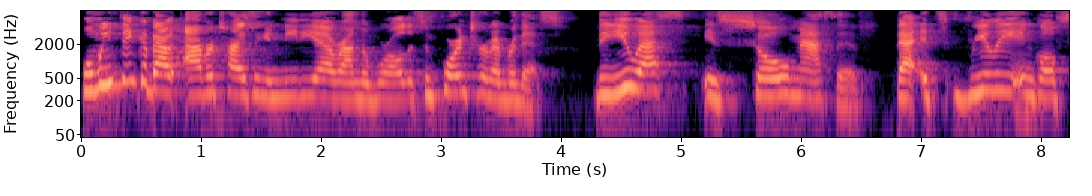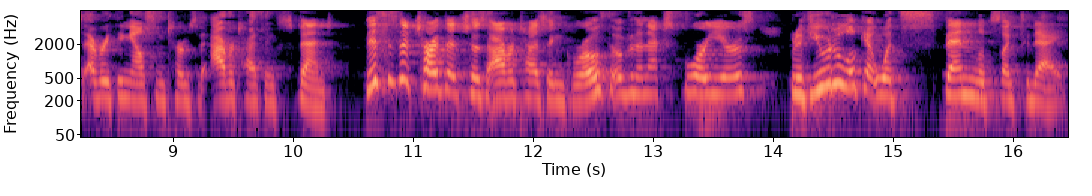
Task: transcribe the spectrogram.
When we think about advertising and media around the world, it's important to remember this. The US is so massive that it really engulfs everything else in terms of advertising spend. This is a chart that shows advertising growth over the next four years. But if you were to look at what spend looks like today,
